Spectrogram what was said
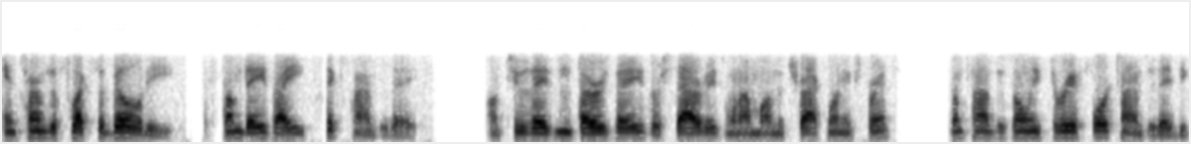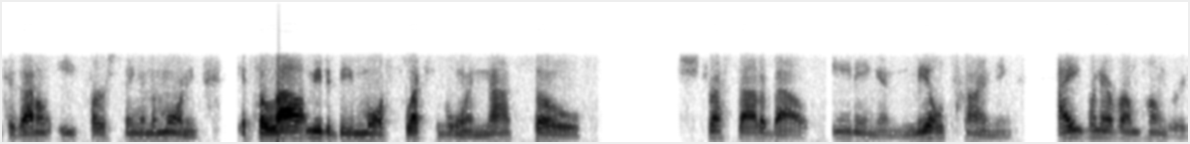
in terms of flexibility, some days I eat six times a day on Tuesdays and Thursdays or Saturdays when I'm on the track running sprints. Sometimes it's only three or four times a day because I don't eat first thing in the morning. It's allowed me to be more flexible and not so stressed out about eating and meal timing. I eat whenever I'm hungry.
